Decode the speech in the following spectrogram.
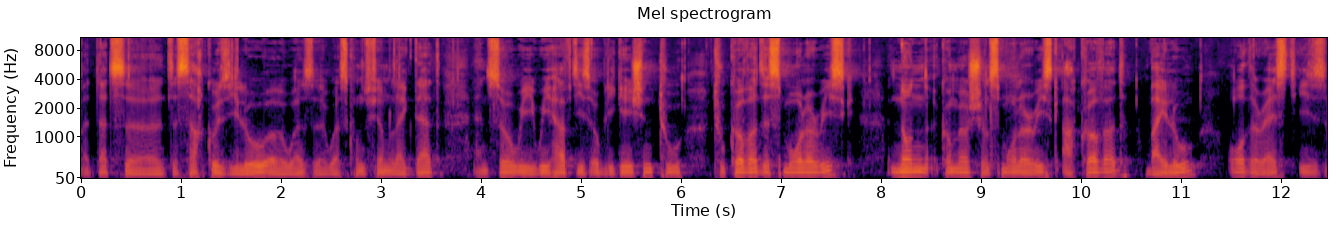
but that's uh, the Sarkozy law uh, was uh, was confirmed like that, and so we we have this obligation to to cover the smaller risk. Non-commercial smaller risk are covered by law, all the rest is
